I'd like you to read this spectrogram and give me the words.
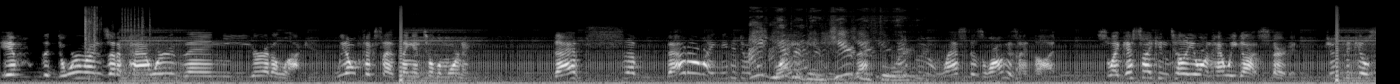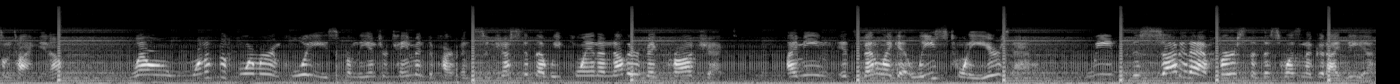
If the door runs out of power, then you're out of luck. We don't fix that thing until the morning. That's about all I needed to explain. I've never been here that before. didn't last as long as I thought. So I guess I can tell you on how we got started, just to kill some time, you know? Well, one of the former employees from the entertainment department suggested that we plan another big project. I mean, it's been like at least 20 years now. We decided at first that this wasn't a good idea,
